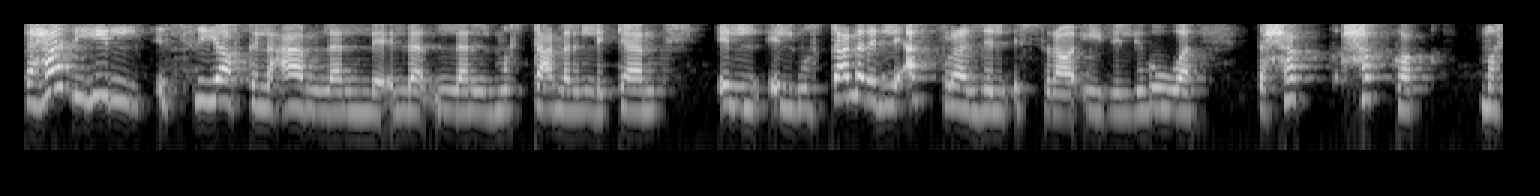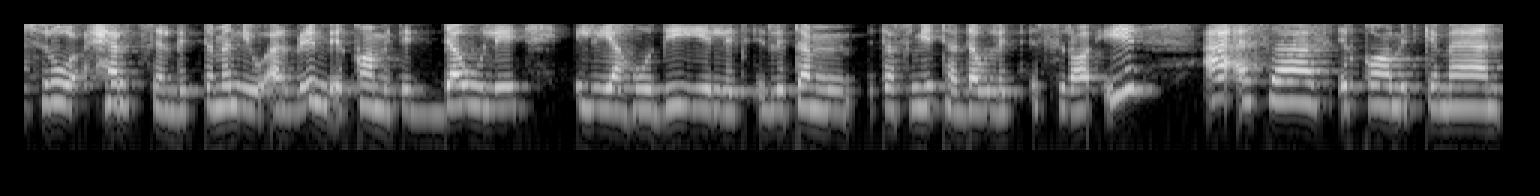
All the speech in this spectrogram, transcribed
فهذه السياق العام للمستعمر اللي كان المستعمر اللي أفرز الإسرائيلي اللي هو تحقق حقق مشروع هرتزل بال 48 بإقامة الدولة اليهودية اللي, اللي تم تسميتها دولة إسرائيل على أساس إقامة كمان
